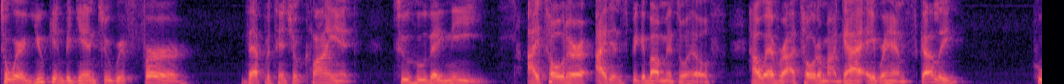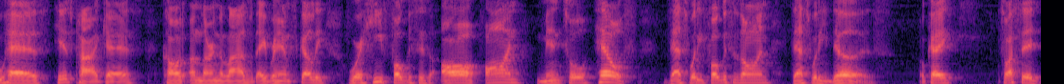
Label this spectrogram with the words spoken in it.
to where you can begin to refer that potential client to who they need. I told her I didn't speak about mental health. However, I told her my guy, Abraham Scully, who has his podcast called Unlearn the Lies with Abraham Scully, where he focuses all on mental health. That's what he focuses on. That's what he does. Okay. So I said,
